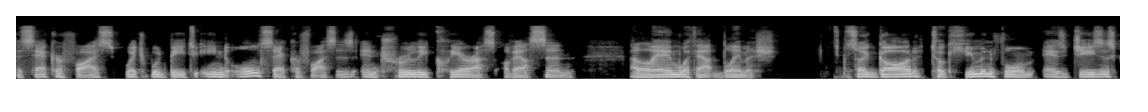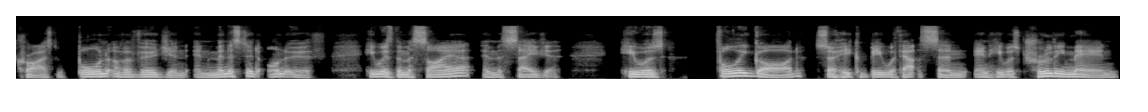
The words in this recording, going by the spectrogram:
the sacrifice, which would be to end all sacrifices and truly clear us of our sin, a lamb without blemish. So God took human form as Jesus Christ, born of a virgin and ministered on earth. He was the Messiah and the Savior. He was fully God, so he could be without sin, and he was truly man,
